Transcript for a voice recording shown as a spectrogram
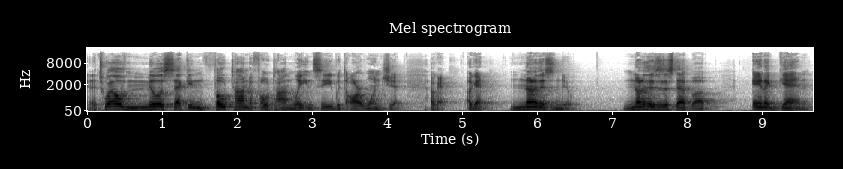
and a 12 millisecond photon to photon latency with the R1 chip. Okay, again, none of this is new. None of this is a step up. And again,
